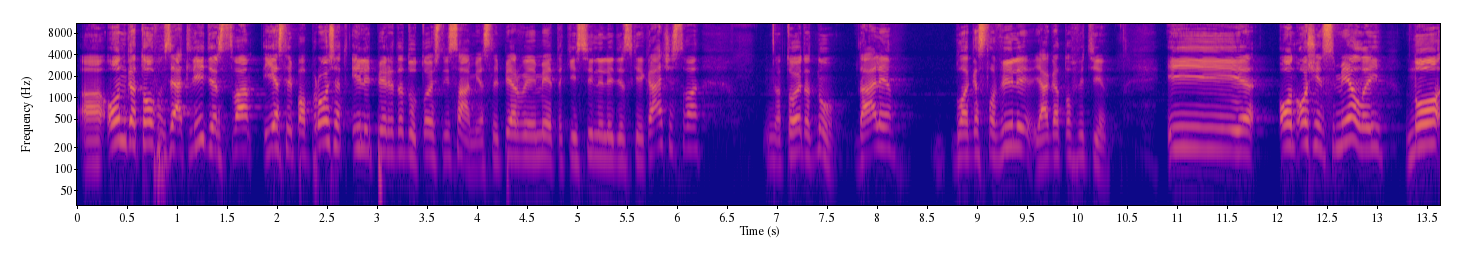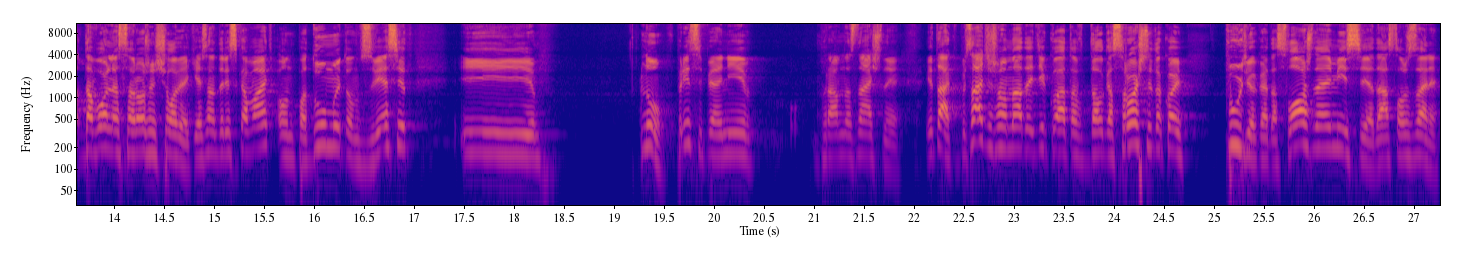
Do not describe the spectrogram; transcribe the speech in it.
Э, он готов взять лидерство, если попросят или передадут, то есть не сам. Если первый имеет такие сильные лидерские качества, то этот, ну, дали, благословили, я готов идти. И он очень смелый, но довольно осторожный человек. Если надо рисковать, он подумает, он взвесит. И, ну, в принципе, они равнозначные. Итак, представьте, что вам надо идти куда-то в долгосрочный такой путь, какая-то сложная миссия, да, сложное задание.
